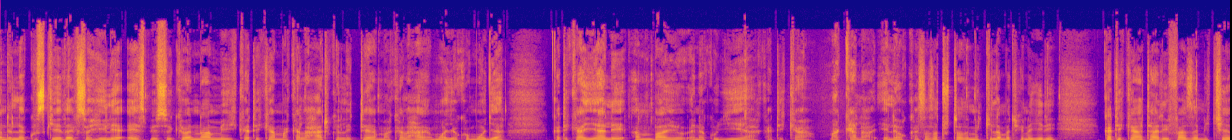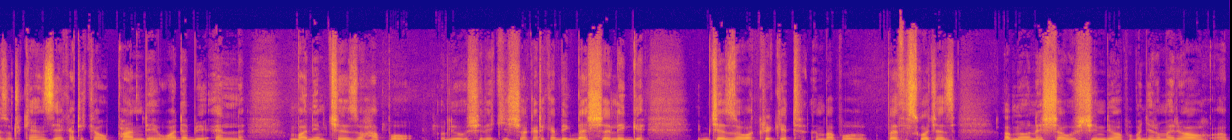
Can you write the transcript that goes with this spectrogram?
Waendelea kusikia idhaa Kiswahili ya SBS ukiwa nami katika makala haya, tukiletea makala haya moja kwa moja katika yale ambayo yanakujia katika makala ya leo. Sasa tutazame kile ambacho kinajiri katika taarifa za michezo, tukianzia katika upande wa WL ambao ni mchezo hapo ulioshirikisha katika Big Bash League, mchezo wa cricket ambapo Perth Scorchers wameonyesha ushindi wao pamoja na umahiri wao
